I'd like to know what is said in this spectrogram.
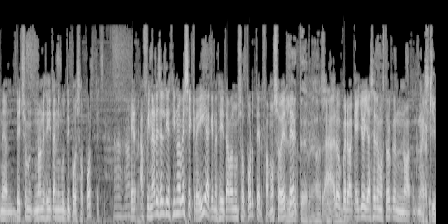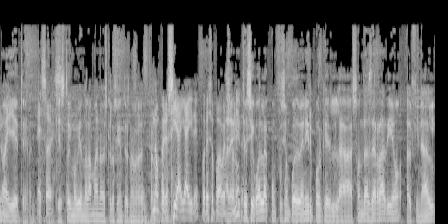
De hecho, no necesitan ningún tipo de soporte. A finales del 19 se creía que necesitaban un soporte, el famoso El éter, ah, claro, sí. pero aquello ya se demostró que no, no Y aquí no hay éter. Eso es. Aquí estoy moviendo la mano, es que los oyentes no me ven. No, pero sí hay aire, por eso puede haber Vale, sonido. entonces igual la confusión puede venir porque las ondas de radio al final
